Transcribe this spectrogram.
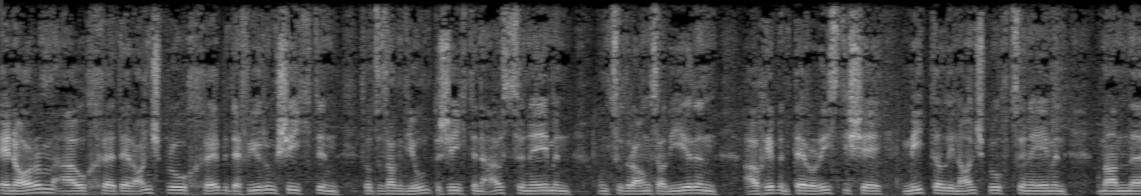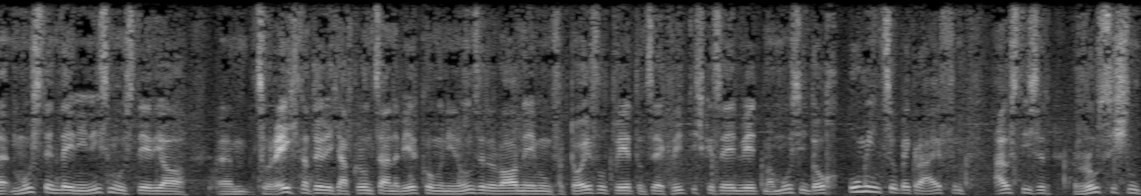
enorm. Auch äh, der Anspruch eben der Führungsschichten, sozusagen die Unterschichten auszunehmen und zu drangsalieren, auch eben terroristische Mittel in Anspruch zu nehmen. Man äh, muss den Leninismus, der ja ähm, zu Recht natürlich aufgrund seiner Wirkungen in unserer Wahrnehmung verteufelt wird und sehr kritisch gesehen wird, man muss ihn doch, um ihn zu begreifen, aus dieser russischen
